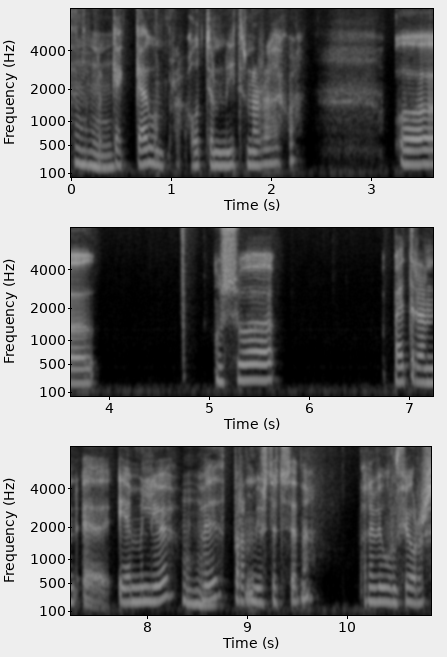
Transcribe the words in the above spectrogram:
þetta mm -hmm. bara geggjað, hún bara 18 og 19 ára eða eitthvað. Og og svo bætir hann eh, Emilju við, bara mjög stutt setna þannig að við vorum fjórar,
